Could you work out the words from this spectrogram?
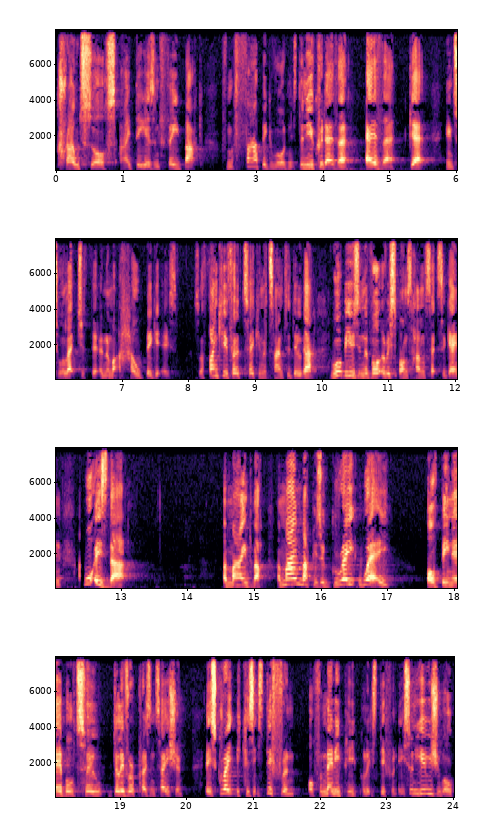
crowdsource ideas and feedback from a far bigger audience than you could ever, ever get into a lecture theatre, no matter how big it is. So thank you for taking the time to do that. We won't be using the voter response handsets again. What is that? A mind map. A mind map is a great way of being able to deliver a presentation. It's great because it's different, or for many people it's different. It's unusual.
